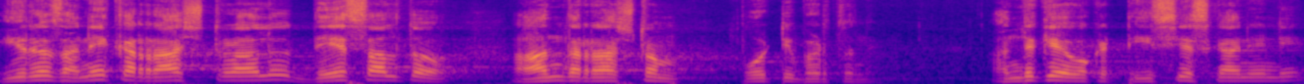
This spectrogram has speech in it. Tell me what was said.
ఈరోజు అనేక రాష్ట్రాలు దేశాలతో ఆంధ్ర రాష్ట్రం పోటీ పడుతుంది. అందుకే ఒక టీసీఎస్ కానివ్వండి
